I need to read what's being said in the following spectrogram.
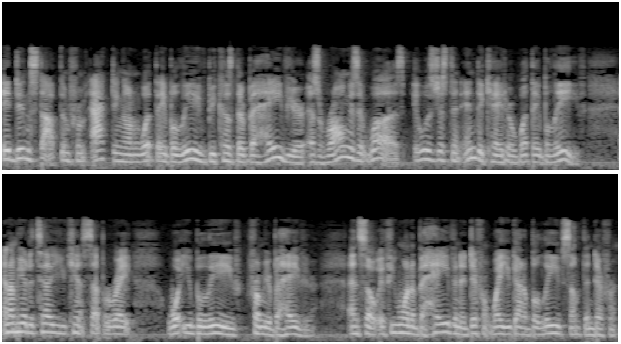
it didn't stop them from acting on what they believed because their behavior, as wrong as it was, it was just an indicator what they believe. And I'm here to tell you, you can't separate what you believe from your behavior. And so if you want to behave in a different way, you got to believe something different.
